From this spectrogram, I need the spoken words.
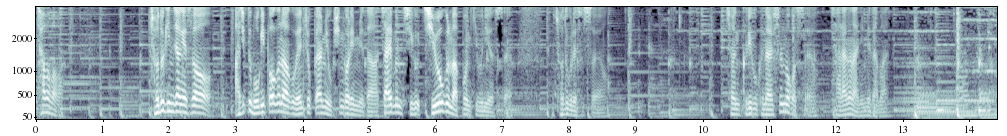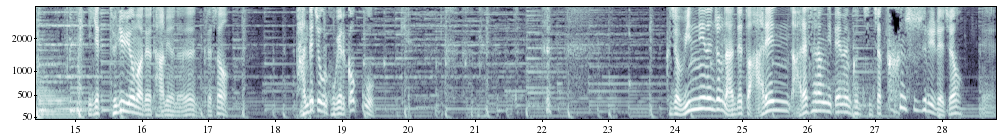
잡아봐봐. 저도 긴장해서 아직도 목이 뻐근하고 왼쪽 뺨이 욱신거립니다. 짧은 지, 지옥을 맛본 기분이었어요. 저도 그랬었어요. 전 그리고 그날 술 먹었어요. 자랑은 아닙니다만 이게 되게 위험하대요 닿으면은. 그래서 반대쪽으로 고개를 꺾고 이렇게. 그죠. 윗니는 좀 난데 또 아래 아래 사랑니 빼면 그건 진짜 큰 수술이래죠. 예.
